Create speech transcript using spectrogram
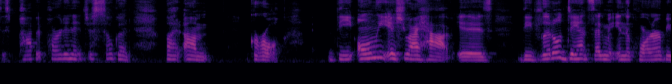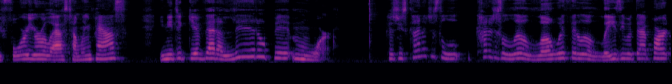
this pop it part in it, just so good. But um, girl, the only issue I have is the little dance segment in the corner before your last tumbling pass. You need to give that a little bit more because she's kind of just kind of just a little low with it, a little lazy with that part.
